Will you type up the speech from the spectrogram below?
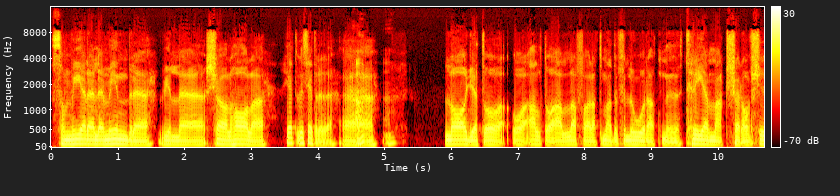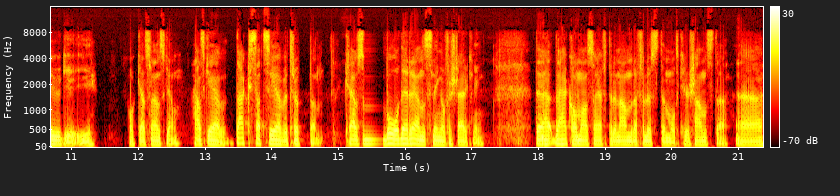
som mer eller mindre ville kölhala, heter, visst heter det det? Eh, laget och, och allt och alla för att de hade förlorat nu tre matcher av 20 i Hockeyallsvenskan. Han skrev dags att se över truppen. Krävs både rensning och förstärkning. Det, det här kom alltså efter den andra förlusten mot Kristianstad. Eh,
